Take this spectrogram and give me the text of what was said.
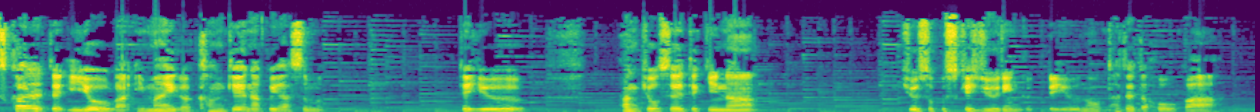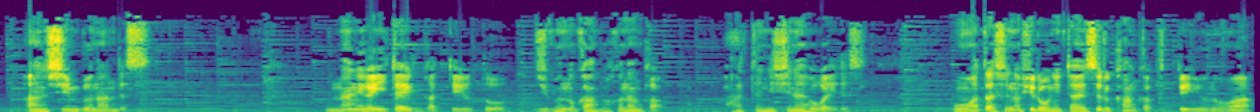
疲れていようがいまいが関係なく休むっていう反強制的な休息スケジューリングっていうのを立てた方が安心部なんです。何が言いたいかっていうと、自分の感覚なんか当てにしない方がいいです。もう私の疲労に対する感覚っていうのは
